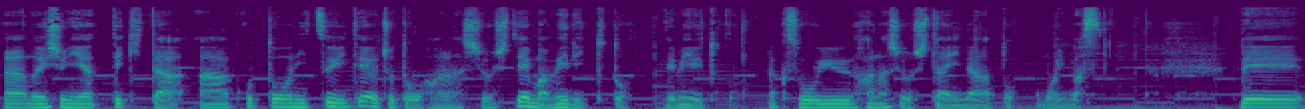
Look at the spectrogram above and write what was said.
あの、一緒にやってきたことについてはちょっとお話をして、まあ、メリットとデメリットと、なんかそういう話をしたいなと思います。で、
